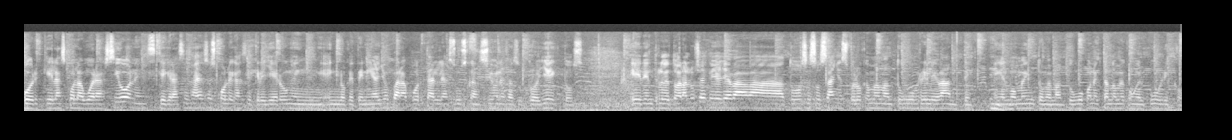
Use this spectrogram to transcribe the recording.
porque las colaboraciones, que gracias a esos colegas que creyeron en, lo que tenía yo para aportarle a sus canciones, a sus proyectos, eh, dentro de toda la lucha que yo llevaba todos esos años, fue lo que me mantuvo relevante en el momento, me mantuvo conectándome con el público.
